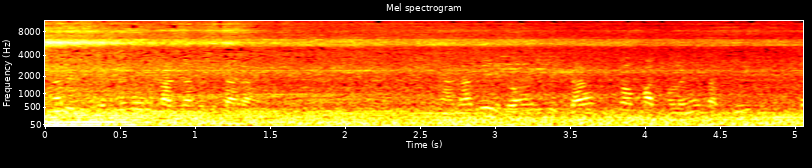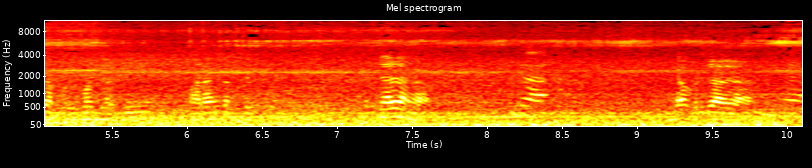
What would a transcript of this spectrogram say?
Tapi belum tentu urutan sampai sekarang. Nah nanti hitungan tiga, keempat bolanya tapi bisa berubah jadi barang tersebut. Percaya nggak? Enggak. Nggak percaya. Iya.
